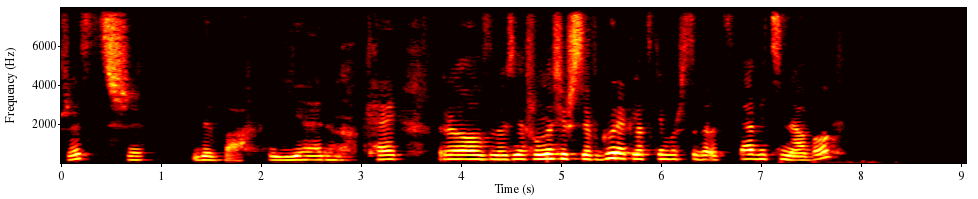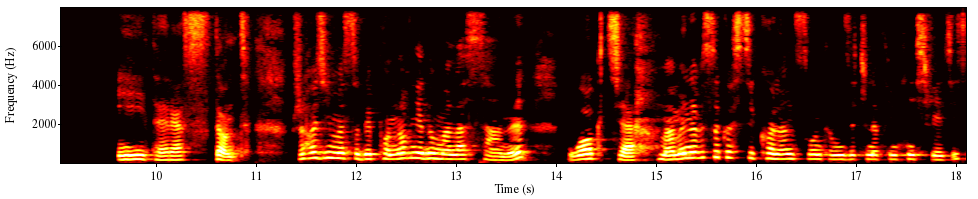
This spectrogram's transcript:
Przez trzy, dwa, jeden, ok, rozluźniasz, unosisz się w górę, klockiem możesz sobie odstawić na bok, i teraz stąd. Przechodzimy sobie ponownie do malasany. Łokcie mamy na wysokości kolan, słonko mi zaczyna pięknie świecić.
